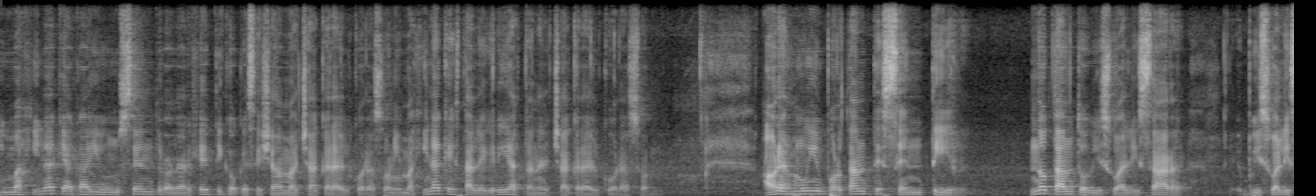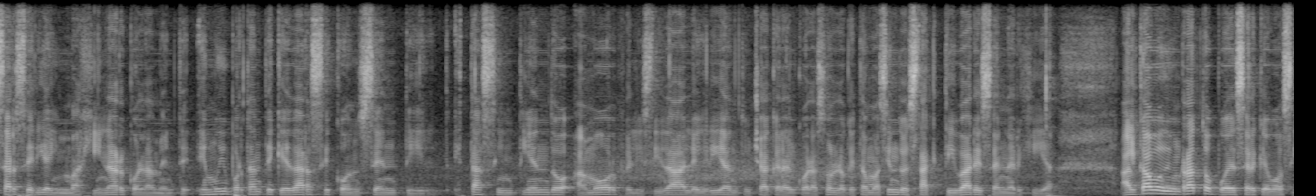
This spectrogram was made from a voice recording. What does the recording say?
Imagina que acá hay un centro energético que se llama chakra del corazón. Imagina que esta alegría está en el chakra del corazón. Ahora es muy importante sentir, no tanto visualizar. Visualizar sería imaginar con la mente. Es muy importante quedarse con sentir. Estás sintiendo amor, felicidad, alegría en tu chakra del corazón. Lo que estamos haciendo es activar esa energía. Al cabo de un rato puede ser que vos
